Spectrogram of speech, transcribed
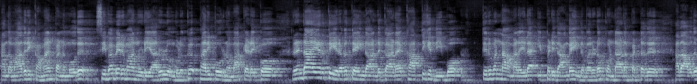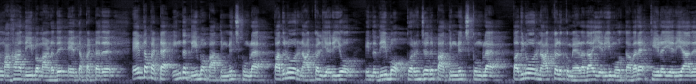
அந்த மாதிரி கமெண்ட் பண்ணும்போது சிவபெருமானுடைய அருள் உங்களுக்கு பரிபூர்ணமாக கிடைக்கும். ரெண்டாயிரத்தி இருபத்தி ஐந்து ஆண்டுக்கான கார்த்திகை தீபம் திருவண்ணாமலையில் இப்படி தாங்க இந்த வருடம் கொண்டாடப்பட்டது. அதாவது மகா தீபமானது ஏற்றப்பட்டது ஏற்றப்பட்ட இந்த தீபம் பார்த்தீங்கன்னு வச்சுக்கோங்களேன் பதினோரு நாட்கள் எரியும். இந்த தீபம் குறைஞ்சது பார்த்தீங்கன்னு வச்சுக்கோங்களேன் பதினோரு நாட்களுக்கு மேலே தான் எரியுமோ தவிர கீழே எரியாது.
